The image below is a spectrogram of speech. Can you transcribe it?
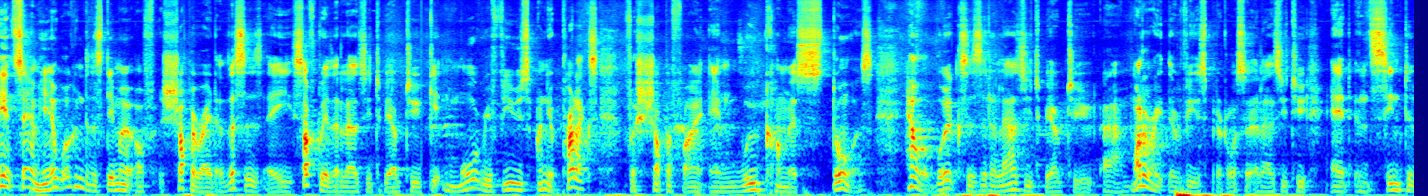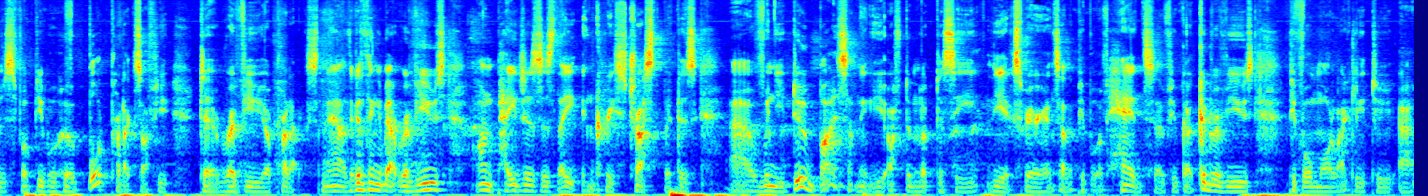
Hey, it's Sam here. Welcome to this demo of ShopiRater. This is a software that allows you to be able to get more reviews on your products for Shopify and WooCommerce stores. How it works is it allows you to be able to uh, moderate the reviews, but it also allows you to add incentives for people who have bought products off you to review your products. Now, the good thing about reviews on pages is they increase trust because uh, when you do buy something, you often look to see the experience other people have had. So if you've got good reviews, people are more likely to uh,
